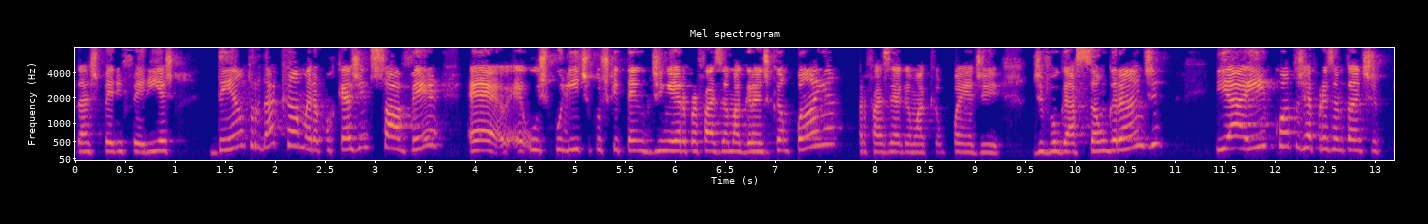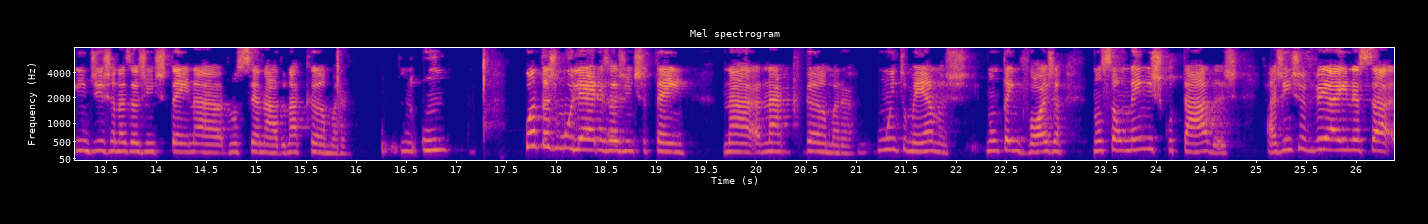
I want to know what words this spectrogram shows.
das periferias dentro da Câmara, porque a gente só vê é, é os políticos que têm dinheiro para fazer uma grande campanha, para fazer uma campanha de divulgação grande, e aí quantos representantes indígenas a gente tem na, no Senado, na Câmara? Um. Quantas mulheres a gente tem na, na Câmara? Muito menos. Não tem voz, não são nem escutadas. A gente vê aí nessa,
